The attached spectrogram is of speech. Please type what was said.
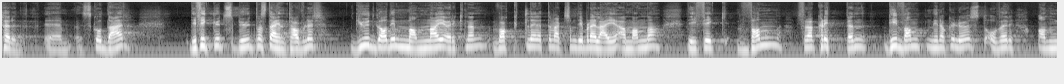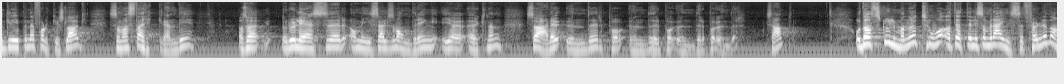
tørrskodd eh, der. De fikk Guds bud på steintavler. Gud ga dem manna i ørkenen, vaktler etter hvert som de ble lei av manna. De fikk vann fra klippen. De vant mirakuløst over angripende folkeslag som var sterkere enn de. Altså, når du leser om Israels vandring i ørkenen, så er det under på under på under på under. Ikke sant? Og Da skulle man jo tro at dette liksom reisefølget da,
